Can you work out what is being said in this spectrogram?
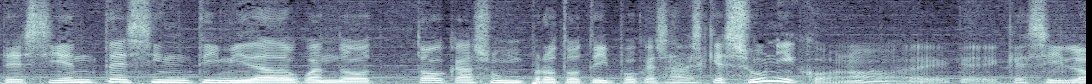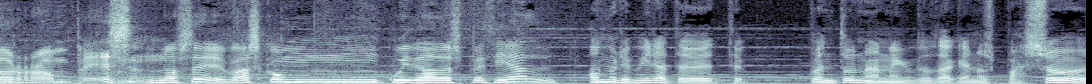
¿te sientes intimidado cuando tocas un prototipo que sabes que es único, ¿no? Eh, que, si lo rompes, no sé, ¿vas con un cuidado especial? Hombre, mira, te, te, cuento una anécdota que nos pasó.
